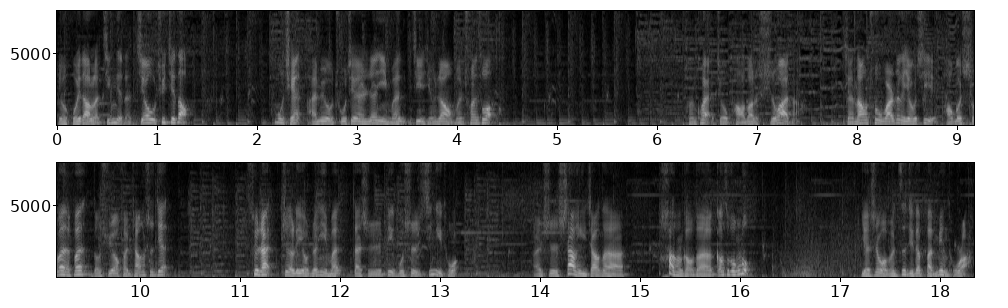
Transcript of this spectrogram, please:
又回到了经典的郊区街道，目前还没有出现任意门进行让我们穿梭，很快就跑到了十万呢。想当初玩这个游戏，跑个十万分都需要很长时间。虽然这里有任意门，但是并不是新地图，而是上一张的汉狗的高速公路，也是我们自己的本命图啊。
